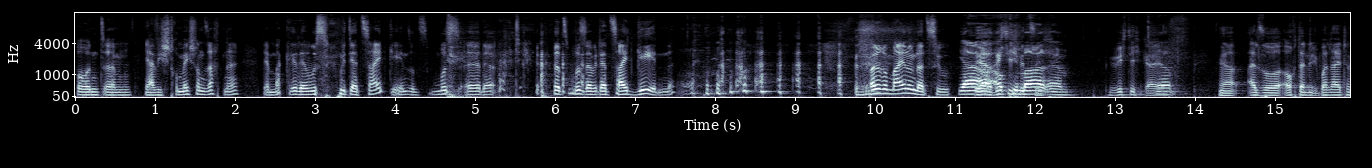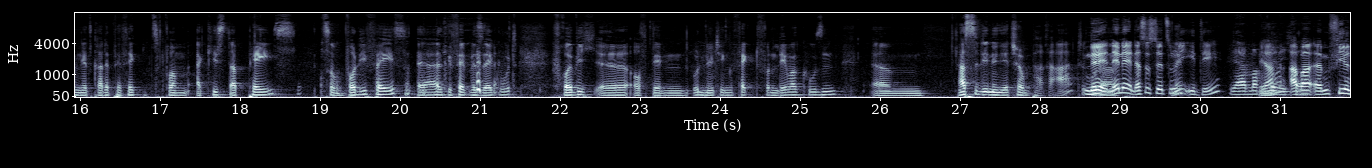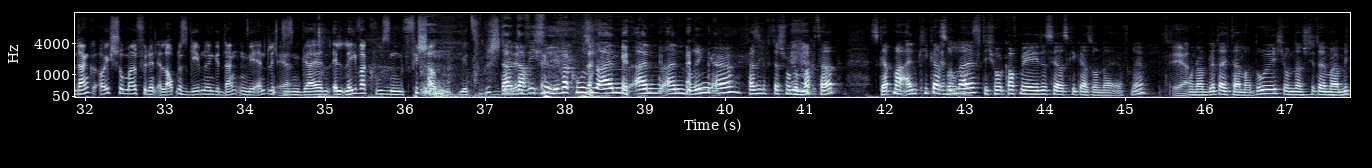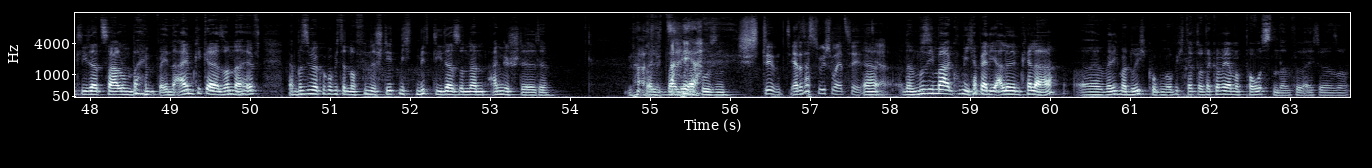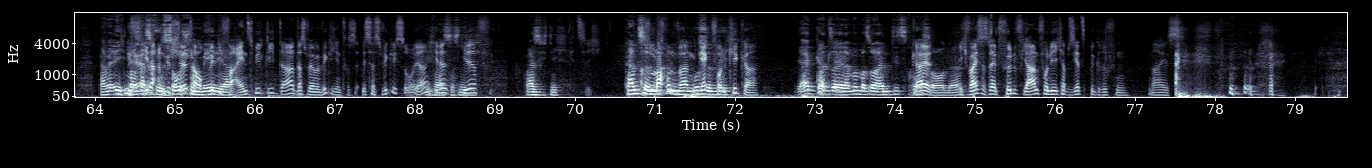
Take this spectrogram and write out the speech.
Und ähm, ja, wie Strombeck schon sagt, ne, der Macke, der muss mit der Zeit gehen, sonst muss, äh, der, sonst muss er mit der Zeit gehen. Ne? Eure Meinung dazu? ja, Ja, richtig optimal. Ähm, Richtig geil. ja. Ja, also auch deine Überleitung jetzt gerade perfekt vom Akista Pace zum Bodyface. Ja, gefällt mir sehr gut. Freue mich äh, auf den unnötigen Effekt von Leverkusen. Ähm, Hast du den denn jetzt schon parat? Nee, oder? nee, nee, das ist jetzt nur Nee? die Idee. Ja, machen Ja, wir nicht. aber ähm, vielen Dank euch schon mal für den erlaubnisgebenden Gedanken, mir endlich Ja. diesen geilen Leverkusen Fischerhut mir zu da, bestellen. darf ich für Leverkusen einen, einen, einen bringen? Äh? Ich weiß nicht, ob ich das schon gemacht habe. Es gab mal ein Kicker-Sonderheft. Ich kaufe mir ja jedes Jahr das Kicker-Sonderheft, ne? Ja. Und dann blätter ich da mal durch und dann steht da immer Mitgliederzahl und beim, in einem Kicker-Sonderheft, da muss ich mal gucken, ob ich das noch finde, steht nicht Mitglieder, sondern Angestellte Ach, bei, bei Ah, ja. Leverkusen. Stimmt, ja, das hast du mir schon mal erzählt. Ja. Ja. Dann muss ich mal gucken, ich habe ja die alle im Keller, äh, werde ich mal durchgucken, ob ich das, da können wir ja mal posten dann vielleicht oder so. Dann werde ich mal Ist was für Social auch wirklich Media. Vereinsmitglied da? Das wäre mal wirklich interessant. Ist das wirklich so? Ja, Ich jeder, weiß das nicht. jeder Weiß ich nicht. witzig. Kannst Achso, du das machen, war ein Gag du von nicht. Kicker. Ja, kann Okay. sein, einfach mal so einen Diss Geil. raushauen, ja. Ich weiß das seit fünf Jahren von dir, ich habe es jetzt begriffen. Nice.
